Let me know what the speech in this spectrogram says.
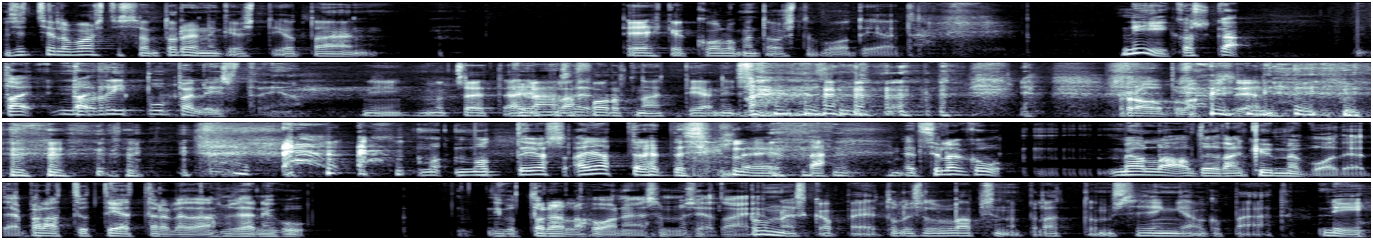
Ja sitten siellä vastassa on todennäköisesti jotain ehkä 13-vuotiaita. Niin, koska... Tai, No tai, riippuu pelistä ja Niin, mutta se, että ei pelaa se- Fortnitea, niin Robloxia. niin mu- mutta jos ajattelette silleen, että, että silloin kun me ollaan oltu jotain kymmenvuotiaita ja pelattu tiettarilla jotain semmoisia niinku, niinku todella huonoja semmoisia tai... Runescape tuli silloin lapsena pelattua, missä hengi alkoi päätä. Niin.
